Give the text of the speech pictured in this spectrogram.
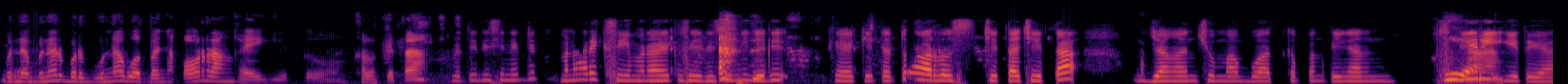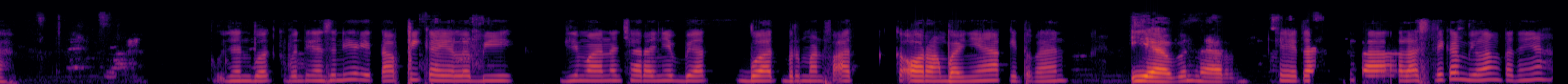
benar-benar berguna buat banyak orang kayak gitu kalau kita berarti di sini tuh menarik sih menarik sih di sini. Jadi kayak kita tuh harus cita-cita jangan cuma buat kepentingan iya. sendiri gitu ya jangan buat kepentingan sendiri tapi kayak lebih gimana caranya buat buat bermanfaat ke orang banyak gitu kan iya benar kayak tadi Mbak Lastri kan bilang katanya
